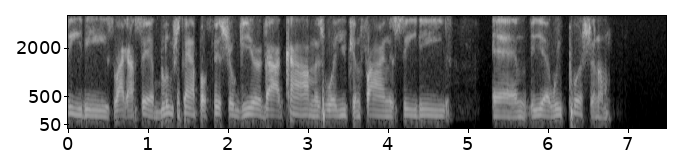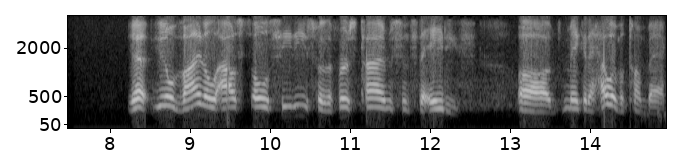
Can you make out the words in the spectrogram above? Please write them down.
CDs. Like I said, BlueStampOfficialGear.com is where you can find the CDs. And, yeah, we pushing them. Yeah, you know, vinyl outsold CDs for the first time since the '80s, uh, making a hell of a comeback.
